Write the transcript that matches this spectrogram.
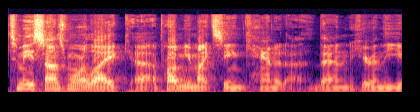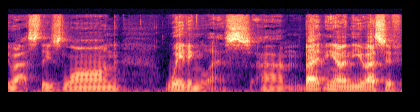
to me sounds more like a problem you might see in Canada than here in the US, these long waiting lists. Um, but, you know, in the US, if,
